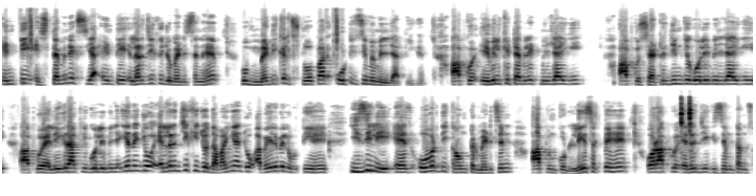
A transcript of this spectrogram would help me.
एंटी हिस्टामिनिक्स या एंटी एलर्जी की जो मेडिसिन है, वो मेडिकल स्टोर पर ओटीसी में मिल जाती हैं। आपको एविल की टेबलेट मिल जाएगी आपको सेट्रिजिन की गोली मिल जाएगी, आपको एलिग्रा की गोली मिल जाएगी, यानी जो एलर्जी की जो दवाइयाँ जो अवेलेबल होती हैं easily as over the counter medicine आप उनको ले सकते हैं और आपको एलर्जी की सिम्टम्स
